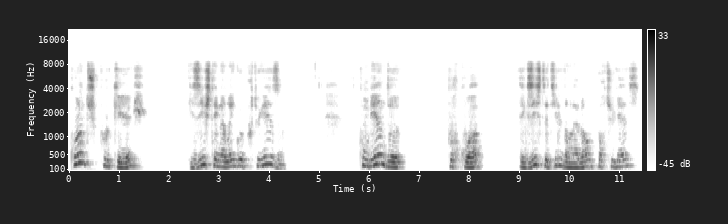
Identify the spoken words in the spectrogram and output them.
Quantos porquês existem na língua portuguesa? Combien de pourquoi existe-t-il dans la langue portugaise?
